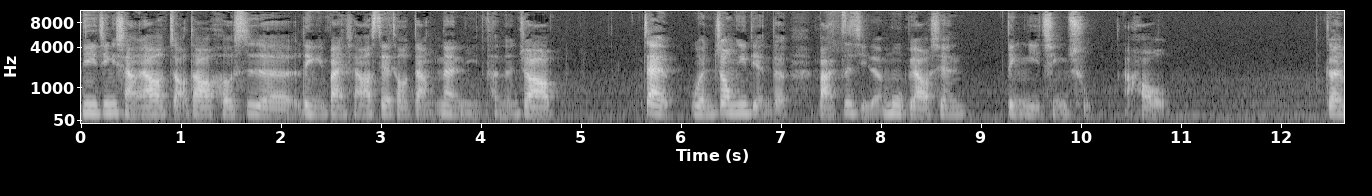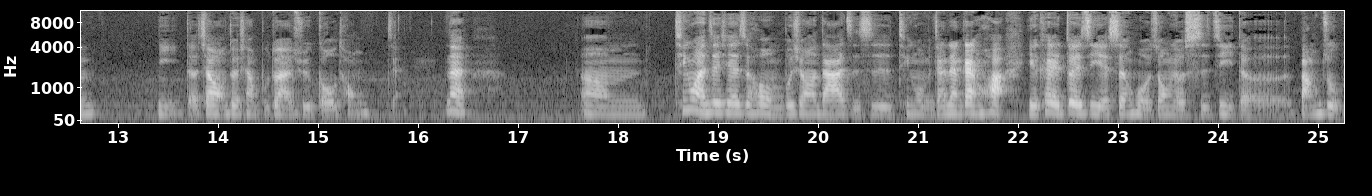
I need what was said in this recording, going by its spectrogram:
你已经想要找到合适的另一半，想要 settle down，那你可能就要再稳重一点的，把自己的目标先定义清楚，然后跟。你的交往对象不断的去沟通，这样，那，嗯，听完这些之后，我们不希望大家只是听我们讲讲干话，也可以对自己的生活中有实际的帮助，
